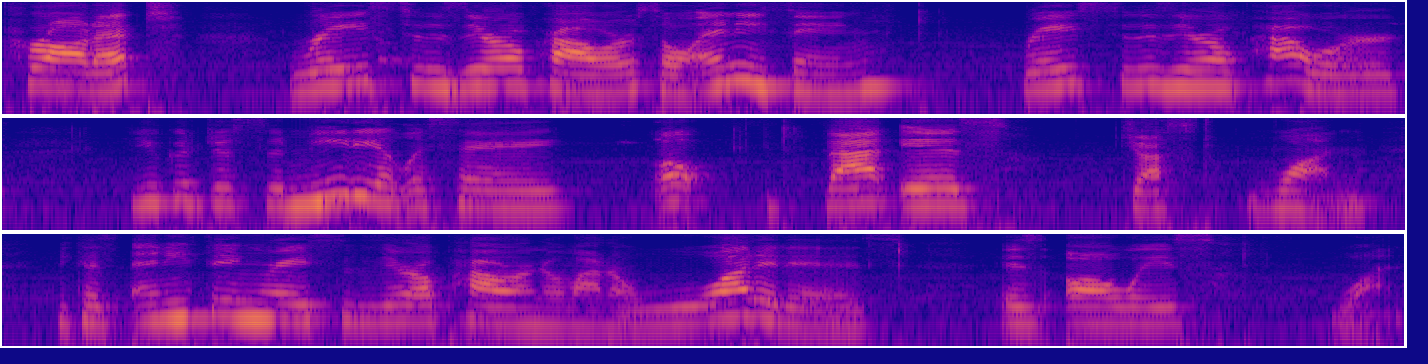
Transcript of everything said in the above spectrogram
product raised to the zero power, so anything raised to the zero power, you could just immediately say, oh, that is just 1. Because anything raised to the zero power, no matter what it is, is always 1.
